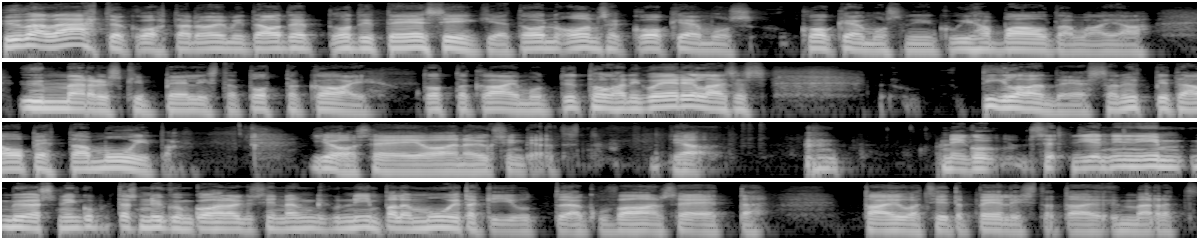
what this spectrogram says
hyvä lähtökohta, noin mitä otet, otitte esiinkin, että on, on se kokemus, kokemus niin kuin ihan valtava ja ymmärryskin pelistä, totta kai, totta kai, mutta nyt ollaan niin kuin erilaisessa tilanteessa. Nyt pitää opettaa muita. Joo, se ei ole aina yksinkertaista. Ja niin, kuin se, ja niin, niin myös niin kuin tässä nykyn kohdalla, siinä on niin, niin paljon muitakin juttuja kuin vaan se, että tajuat siitä pelistä tai ymmärrät,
